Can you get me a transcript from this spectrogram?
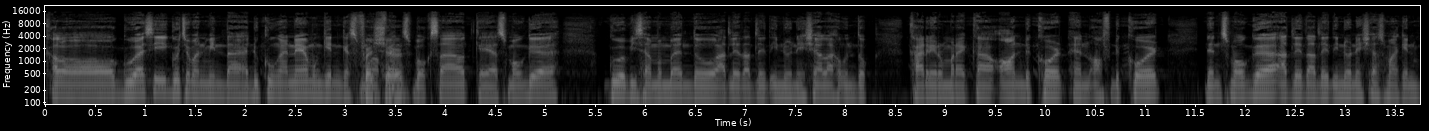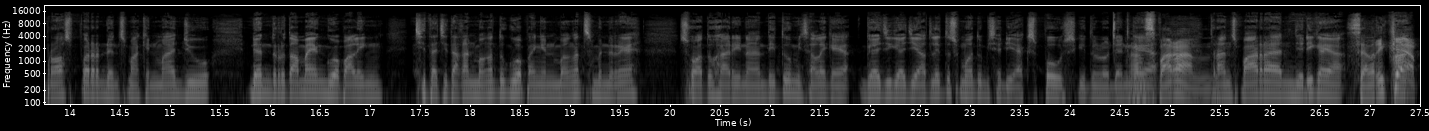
Kalau gua sih gue cuman minta dukungannya mungkin ke semua For sure. fans box out kayak semoga gue bisa membantu atlet-atlet Indonesia lah untuk karir mereka on the court and off the court dan semoga atlet-atlet Indonesia semakin prosper dan semakin maju dan terutama yang gue paling cita-citakan banget tuh gue pengen banget sebenarnya suatu hari nanti tuh misalnya kayak gaji-gaji atlet tuh semua tuh bisa diekspos gitu loh dan kayak Transparan. transparan jadi kayak Salary cap.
